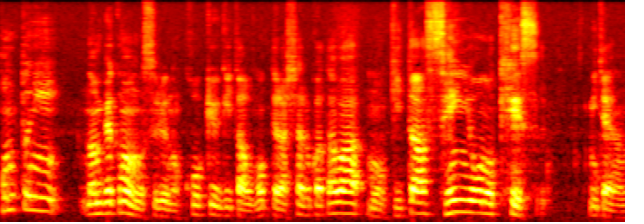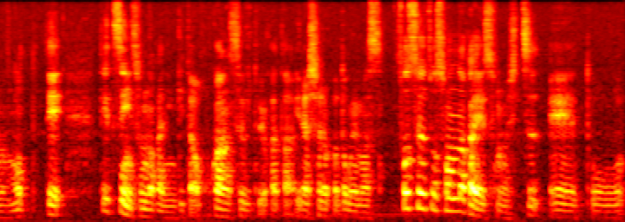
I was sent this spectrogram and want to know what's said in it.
本当に何百万もするような高級ギターを持っていらっしゃる方は、もうギター専用のケースみたいなのを持ってて、で常にその中にギターを保管するという方いらっしゃるかと思います。そうすると、その中でその質、えーと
